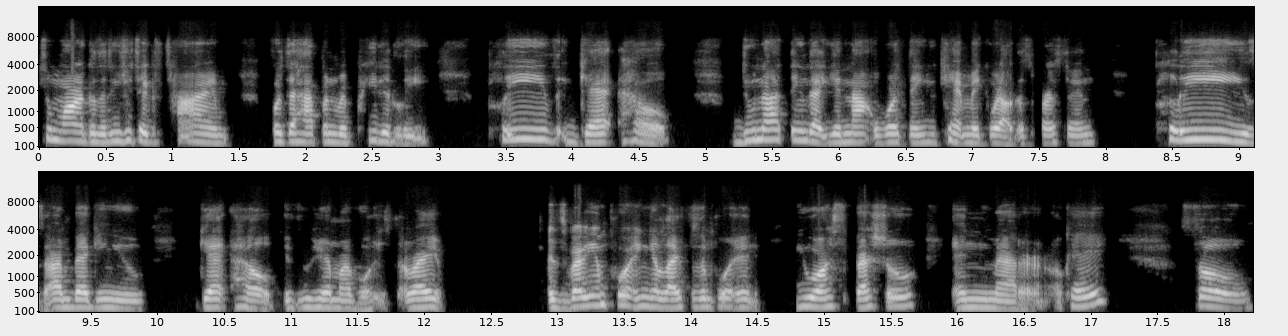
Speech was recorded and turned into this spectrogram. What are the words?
tomorrow because it usually takes time for it to happen repeatedly. Please get help. Do not think that you're not worth it. You can't make it without this person please, I'm begging you, get help if you hear my voice. All right. It's very important. Your life is important. You are special and you matter. Okay. So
